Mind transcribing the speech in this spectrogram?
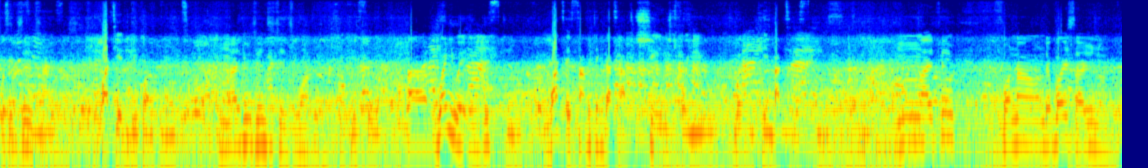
was it What year did you complete? Mm, I think 2021. Okay, so um, when you were in this school, what is something that has changed for you when you came back to the school? Mm, I think for now the boys are you know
